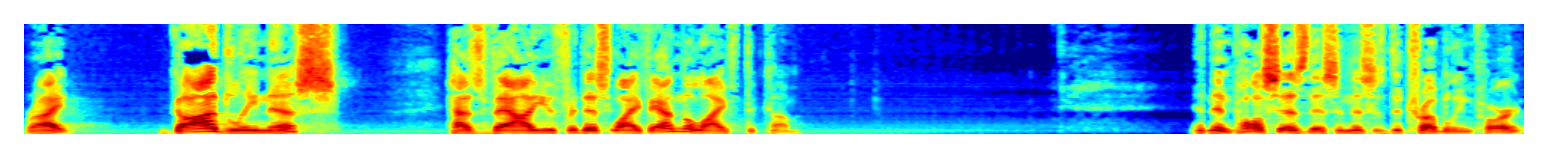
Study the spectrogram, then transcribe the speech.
right? Godliness has value for this life and the life to come. And then Paul says this, and this is the troubling part.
